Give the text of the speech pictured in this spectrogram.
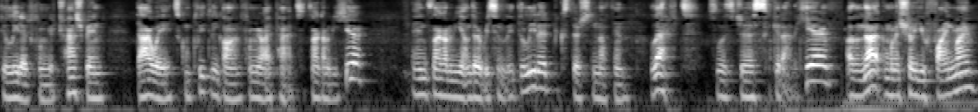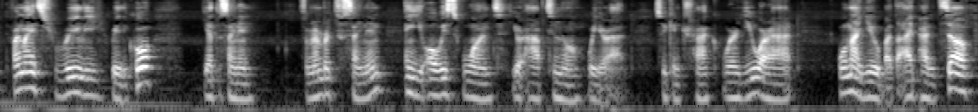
delete it from your trash bin that way it's completely gone from your ipad so it's not to be here and it's not to be under recently deleted because there's nothing left. So let's just get out of here. Other than that, I'm to show you Find My. Find My is really, really cool. You have to sign in. So remember to sign in and you always want your app to know where you're at. So you can track where you are at. Well, not you, but the iPad itself.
